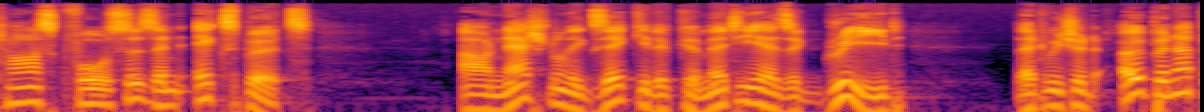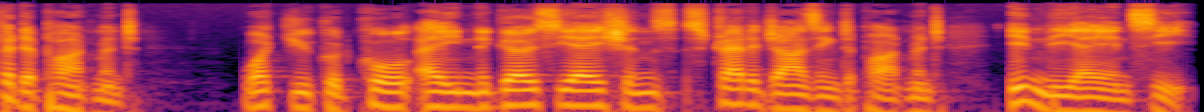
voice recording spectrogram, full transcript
task forces, and experts. Our National Executive Committee has agreed that we should open up a department, what you could call a negotiations strategizing department, in the ANC.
